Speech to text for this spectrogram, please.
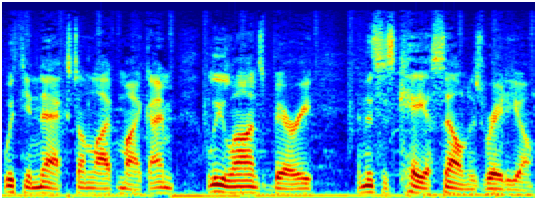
with you next on Live Mic. I'm Lee Lonsberry, and this is KSL News Radio.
